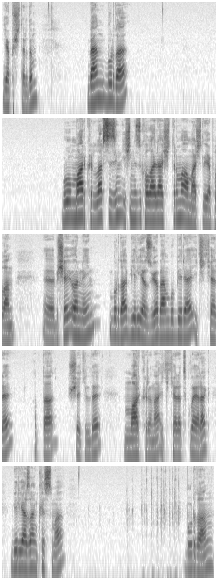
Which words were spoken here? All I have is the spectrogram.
yapıştırdım. Ben burada bu markerlar sizin işinizi kolaylaştırma amaçlı yapılan e, bir şey. Örneğin burada bir yazıyor. Ben bu bire iki kere hatta şu şekilde markerına iki kere tıklayarak bir yazan kısma buradan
